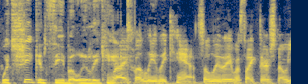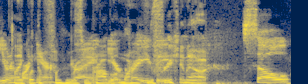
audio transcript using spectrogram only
Which she can see, but Lily can't. Right, but Lily can't. So Lily was like, "There's no unicorn like, what the here." fuck is right, your problem? You're Why crazy. are you freaking out? So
